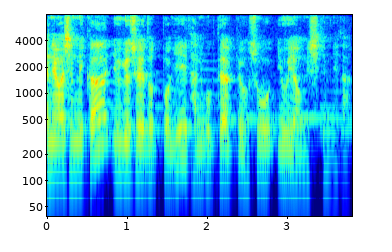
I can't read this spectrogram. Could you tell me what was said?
안녕하십니까 유교수의 돋보기 단국대학 교수 유영식입니다.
